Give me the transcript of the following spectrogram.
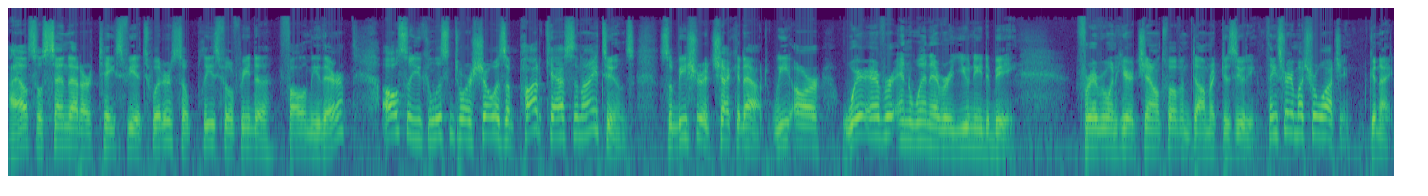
I also send out our takes via Twitter, so please feel free to follow me there. Also, you can listen to our show as a podcast on iTunes, so be sure to check it out. We are wherever and whenever you need to be. For everyone here at Channel 12, I'm Dominic Dezzutti. Thanks very much for watching. Good night.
